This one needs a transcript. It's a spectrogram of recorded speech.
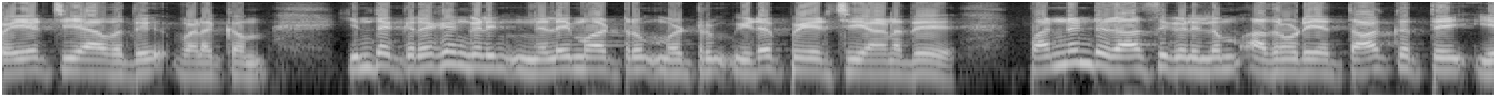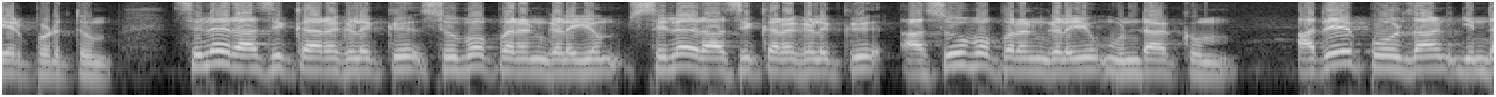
பெயர்ச்சியாவது வழக்கம். இந்த கிரகங்களின் நிலைமாற்றம் மற்றும் இடப்பெயர்ச்சியானது பன்னெண்டு ராசிகளிலும் அதனுடைய தாக்கத்தை ஏற்படுத்தும். சில ராசிக்காரர்களுக்கு சுப பலன்களையும் சில ராசிக்காரர்களுக்கு அசுப பலன்களையும் உண்டாக்கும். அதேபோல்தான் இந்த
